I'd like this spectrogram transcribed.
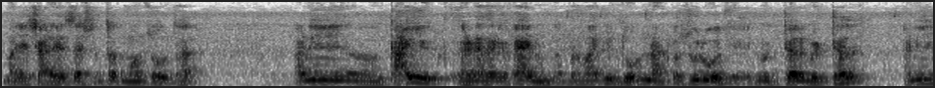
माझ्या शाळेचा शतक महोत्सव होता. आणि काही करण्यासारखं काय नव्हतं पण माझी दोन नाटकं सुरू होते एक विठ्ठल विठ्ठल आणि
